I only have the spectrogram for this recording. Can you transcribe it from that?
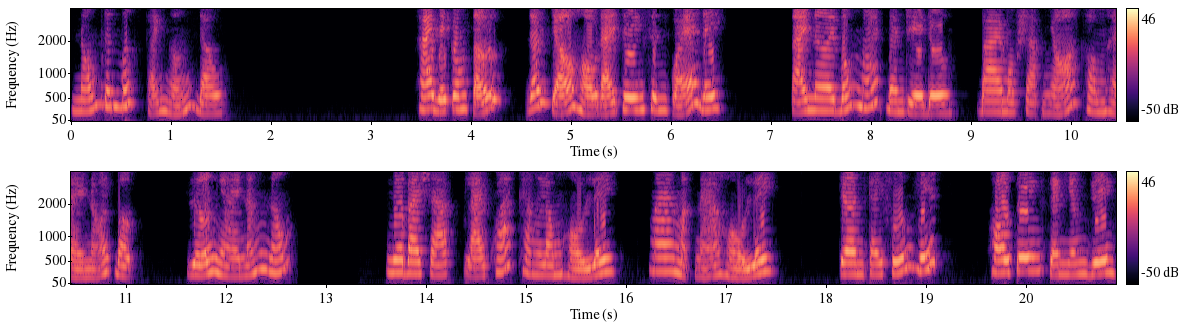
nóng đến mức phải ngẩng đầu. Hai vị công tử, đến chỗ hồ đại tiên xin quẻ đi. Tại nơi bóng mát bên rìa đường, bài một sạp nhỏ không hề nổi bật. Giữa ngày nắng nóng, người bài sạp lại khoác khăn lông hồ ly, mang mặt nạ hồ ly. Trên cây phướng viết, Hồ Tiên xem nhân duyên.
